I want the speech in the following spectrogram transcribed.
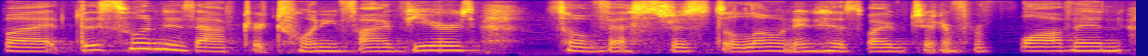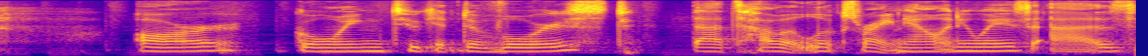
but this one is after 25 years. Sylvester Stallone and his wife Jennifer Flavin are going to get divorced. That's how it looks right now, anyways, as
